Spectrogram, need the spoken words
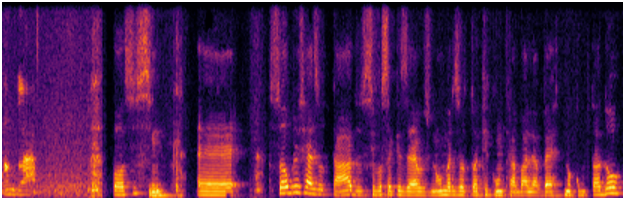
Vamos lá. Posso sim. É, sobre os resultados, se você quiser os números, eu estou aqui com o trabalho aberto no computador,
